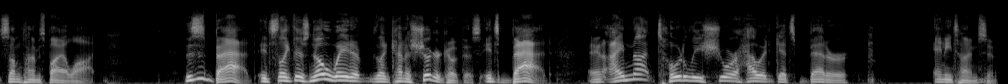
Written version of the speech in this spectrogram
sometimes by a lot. This is bad. It's like there's no way to like kind of sugarcoat this. It's bad. And I'm not totally sure how it gets better anytime soon.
